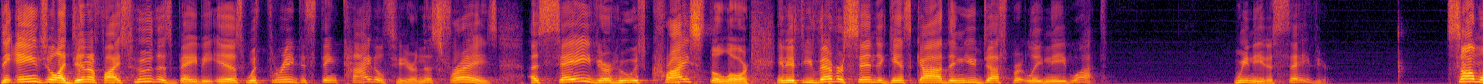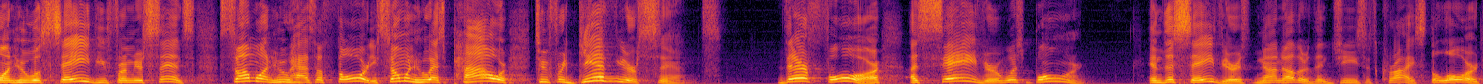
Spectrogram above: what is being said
The angel identifies who this baby is with three distinct titles here in this phrase a Savior who is Christ the Lord. And if you've ever sinned against God, then you desperately need what? we need a Savior. Someone who will save you from your sins. Someone who has authority. Someone who has power to forgive your sins. Therefore, a Savior was born. And this Savior is none other than Jesus Christ, the Lord.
